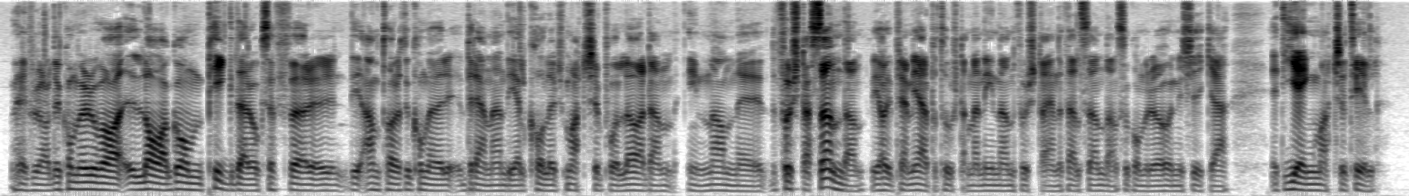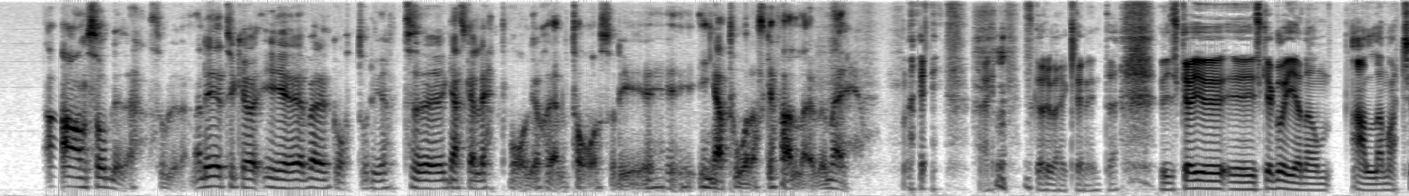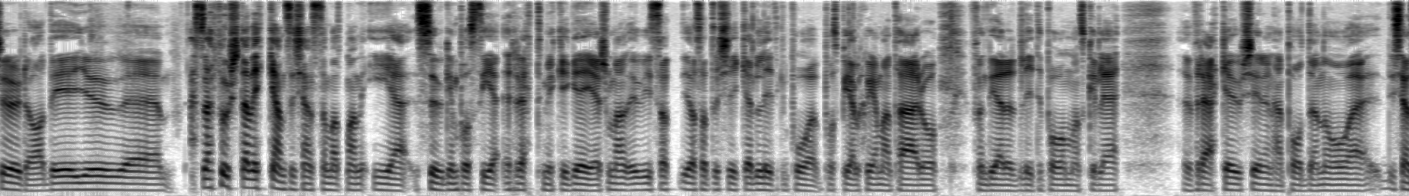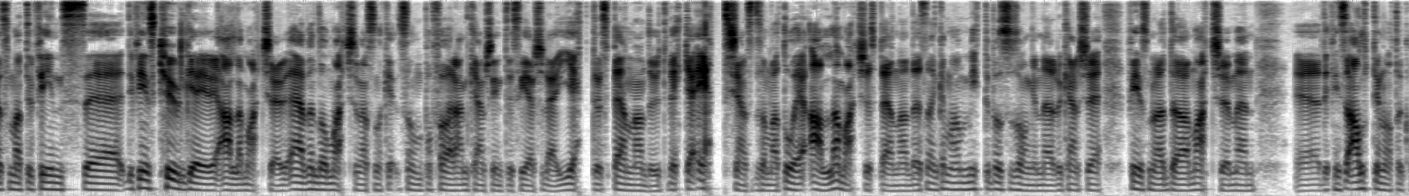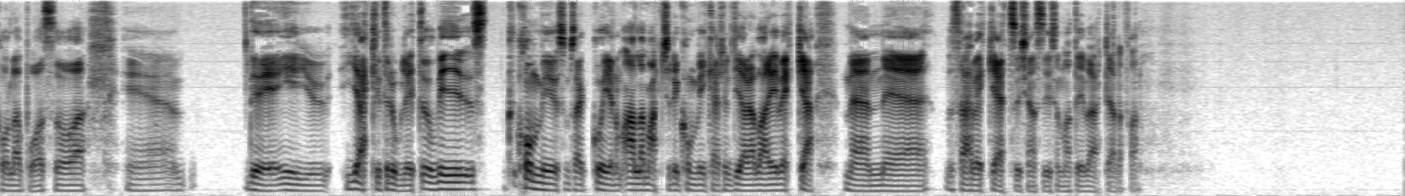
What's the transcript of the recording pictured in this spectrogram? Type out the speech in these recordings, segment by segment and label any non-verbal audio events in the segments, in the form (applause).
Det är bra. Det kommer att vara lagom pigg där också för det antar att du kommer bränna en del college-matcher på lördagen innan eh, första söndagen. Vi har ju premiär på torsdag men innan första NFL-söndagen så kommer du att hunnit kika ett gäng matcher till. Ja, så blir det. Så blir det. Men det tycker jag är väldigt gott och det är ett eh, ganska lätt val jag själv tar så det är, eh, inga tårar ska falla över mig. Nej, nej, ska det verkligen inte. Vi ska ju vi ska gå igenom alla matcher idag. Det är ju, eh, alltså första veckan så känns det som att man är sugen på att se rätt mycket grejer. Så man, vi satt, jag satt och kikade lite på, på spelschemat här och funderade lite på om man skulle vräka ur sig i den här podden och eh, det känns som att det finns, eh, det finns kul grejer i alla matcher. Även de matcherna som, som på förhand kanske inte ser sådär jättespännande ut. Vecka ett känns det som att då är alla matcher spännande. Sen kan man mitt på säsongen där det kanske finns några dödmatcher men eh, det finns alltid något att kolla på. Så det är ju jäkligt roligt och vi kommer ju som sagt gå igenom alla matcher. Det kommer vi kanske inte göra varje vecka men så här vecka ett så känns det som att det är värt det i alla fall.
